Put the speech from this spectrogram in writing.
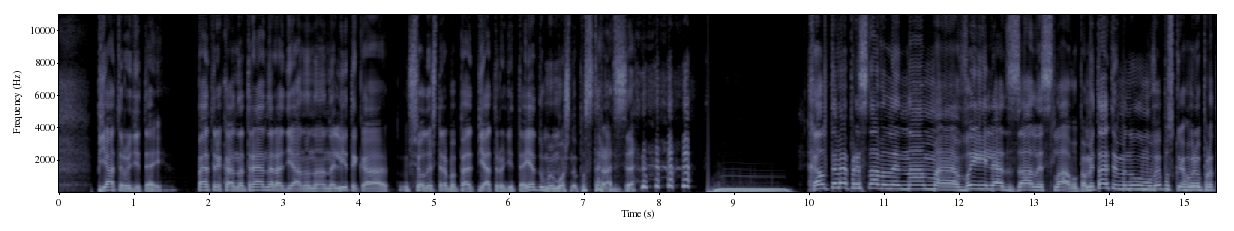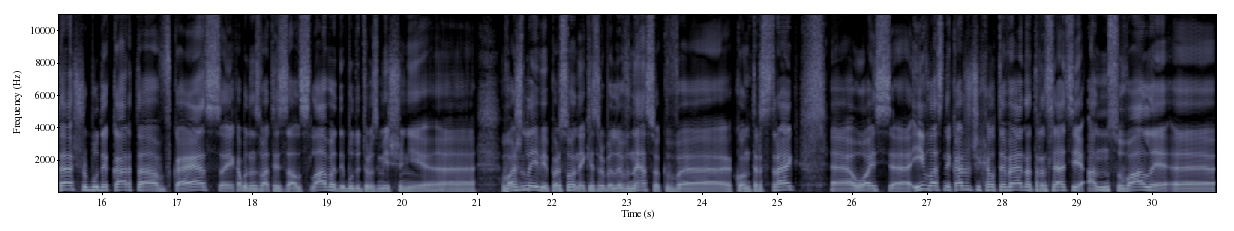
п'ятеро дітей. Петрика на тренера, Діану на аналітика. Всього лиш треба п'ятеро дітей. Я думаю, можна постаратися. ХЛТВ представили нам е, вигляд зали славу. Пам'ятаєте, в минулому випуску я говорив про те, що буде карта в КС, яка буде називатись Зал Слави, де будуть розміщені е, важливі персони, які зробили внесок в е, Counter-Strike. Ось. І, власне кажучи, ХЛТВ на трансляції анонсували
